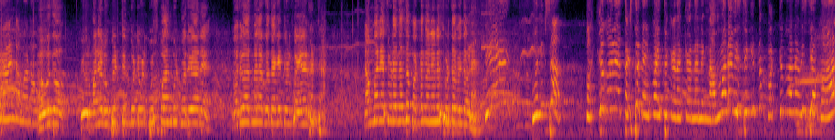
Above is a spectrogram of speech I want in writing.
ಬ್ರ್ಯಾಂಡ್ ಅಮ್ಮ ನಾವು. ಹೌದು. ಇವ್ರ ಮನೇಲಿ ಉಪ್ಪಿಟ್ಟು ತಿಂದ್ಬಿಟ್ಟು ಇವಳು ಪುಷ್ಪ ಅಂದ್ಬಿಟ್ಟು ಮದುವೆ ಅದೇ ಮದುವೆ ಆದ್ಮೇಲೆ ಗೊತ್ತಾಗೈತಿ ಇವಳು ಫೈರ್ ಅಂತ. ನಮ್ಮನೆ ಸುಡೋದಲ್ದ ಪಕ್ಕದ ಮನೇನೆ ಸುಡ್ತಾ ಬಿದ್ದವಳೆ. ಒಂದ್ ನಿಮಿಷ. ಪಕ್ಕದ ಮನೆ ಅಂದ ತಕ್ಷಣ ನೆನಪಾಯ್ತು ಕಣಕ್ಕ. ನನಗೆ ನಮ್ಮನೆ ವಿಷಯಕ್ಕಿಂತ ಪಕ್ಕದ ಮನೆ ವಿಷಯ ಬಹಳ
